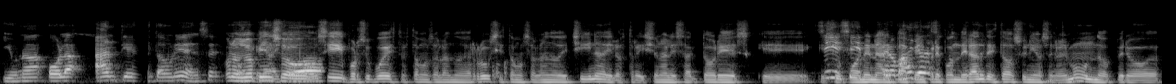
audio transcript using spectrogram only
y una ola anti-estadounidense. Bueno, yo pienso, sí, por supuesto, estamos hablando de Rusia, estamos hablando de China, de los tradicionales actores que, se oponen al papel preponderante de Estados Unidos en el mundo, pero eh,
